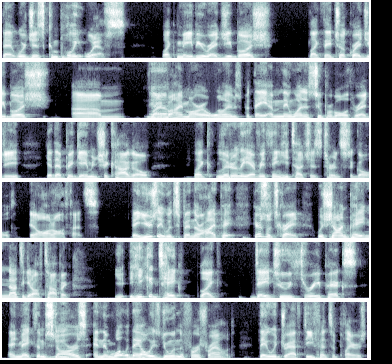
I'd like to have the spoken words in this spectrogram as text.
that were just complete whiffs. Like maybe Reggie Bush, like they took Reggie Bush um, yeah. right behind Mario Williams, but they I mean they won a Super Bowl with Reggie. He had that big game in Chicago. Like literally everything he touches turns to gold you know, on offense. They usually would spend their high pay. Here's what's great with Sean Payton. Not to get off topic, he could take like day two, three picks and make them mm-hmm. stars. And then what would they always do in the first round? They would draft defensive players.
